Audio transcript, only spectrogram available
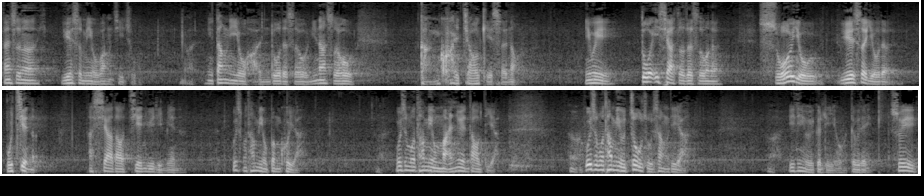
但是呢，约瑟没有忘记住。啊，你当你有很多的时候，你那时候赶快交给神哦。因为多一下子的时候呢，所有约瑟有的不见了，他下到监狱里面了。为什么他没有崩溃啊？为什么他没有埋怨到底啊？为什么他没有咒诅上帝啊？啊，一定有一个理由，对不对？所以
